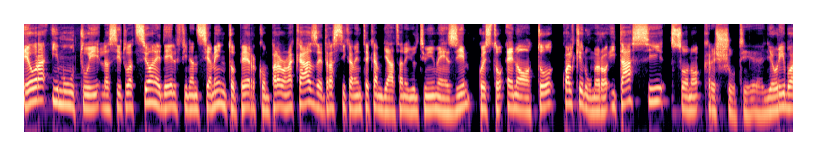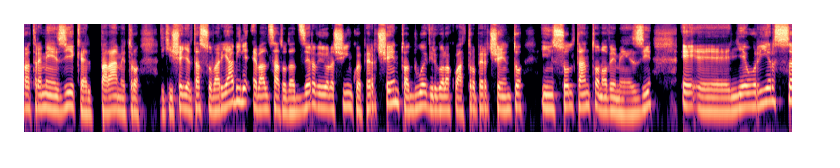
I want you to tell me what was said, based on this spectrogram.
E ora i mutui. La situazione del finanziamento per comprare una casa è drasticamente cambiata negli ultimi mesi. Questo è noto. Qualche numero. I tassi sono cresciuti. Gli Euribor a tre mesi, che è il parametro di chi sceglie il tasso variabile, è balzato da 0,5% a 2,4% in soltanto nove mesi. E eh, gli Eurirs,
